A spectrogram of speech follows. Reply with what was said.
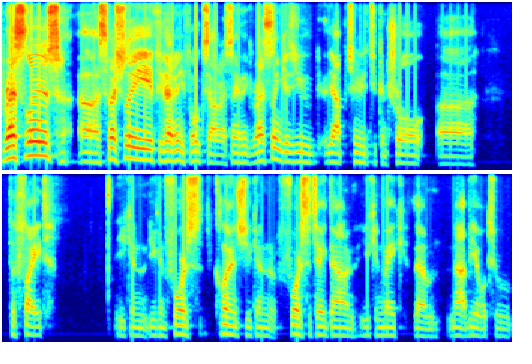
wrestlers, uh, especially if you've had any folks out wrestling, I think wrestling gives you the opportunity to control uh, the fight. You can you can force clinch, you can force a takedown, you can make them not be able to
